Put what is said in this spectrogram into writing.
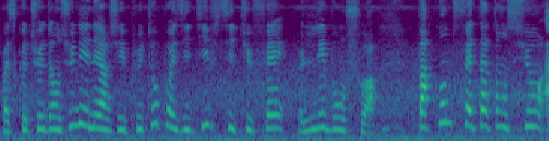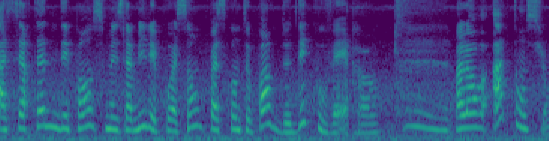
parce que tu es dans une énergie plutôt positive si tu fais les bons choix. Par contre, faites attention à certaines dépenses, mes amis les poissons, parce qu'on te parle de découvert. Alors attention,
